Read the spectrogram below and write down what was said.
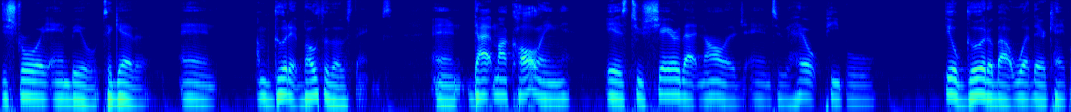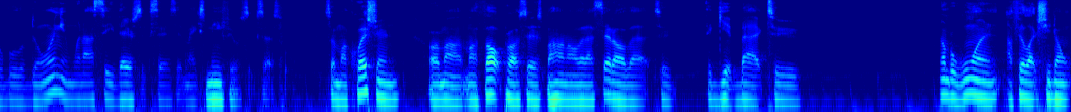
destroy and build together. And I'm good at both of those things. And that my calling is to share that knowledge and to help people feel good about what they're capable of doing. And when I see their success, it makes me feel successful. So my question or my, my thought process behind all that, I said all that to to get back to number one, I feel like she don't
